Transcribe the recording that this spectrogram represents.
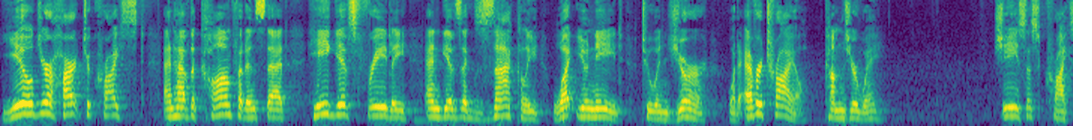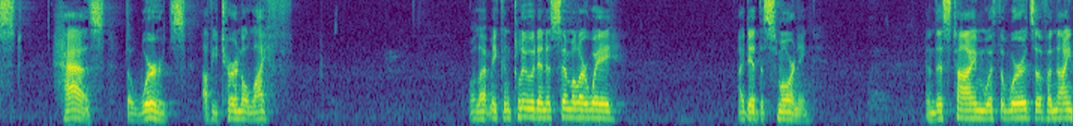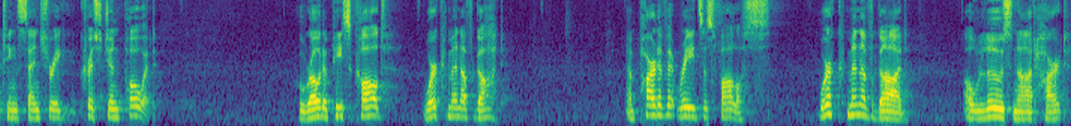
Yield your heart to Christ and have the confidence that he gives freely and gives exactly what you need to endure whatever trial comes your way. Jesus Christ has the words of eternal life. Well, let me conclude in a similar way. I did this morning. And this time with the words of a 19th century Christian poet who wrote a piece called Workmen of God. And part of it reads as follows Workmen of God, O lose not heart,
